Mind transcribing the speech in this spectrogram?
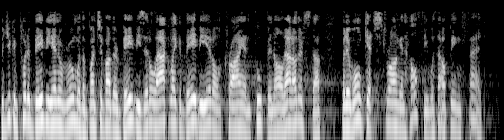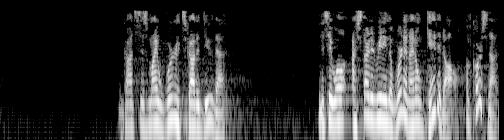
But you can put a baby in a room with a bunch of other babies. It'll act like a baby. It'll cry and poop and all that other stuff. But it won't get strong and healthy without being fed. And God says, my word's gotta do that. And you say, well, I started reading the word and I don't get it all. Of course not.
